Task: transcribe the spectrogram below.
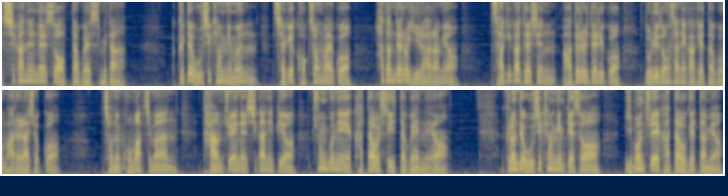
시간을 낼 수 없다고 했습니다. 그때 우식 형님은 제게 걱정 말고 하던 대로 일하라며 자기가 대신 아들을 데리고 놀이동산에 가겠다고 말을 하셨고 저는 고맙지만 다음 주에는 시간이 비어 충분히 갔다 올 수 있다고 했네요. 그런데 우식 형님께서 이번 주에 갔다 오겠다며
